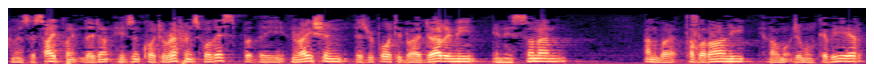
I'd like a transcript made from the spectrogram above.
And as a side point, they don't, he doesn't quote a reference for this, but the narration is reported by Darimi in his Sunan, and by Tabarani in Al-Mu'jam al-Kabir,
